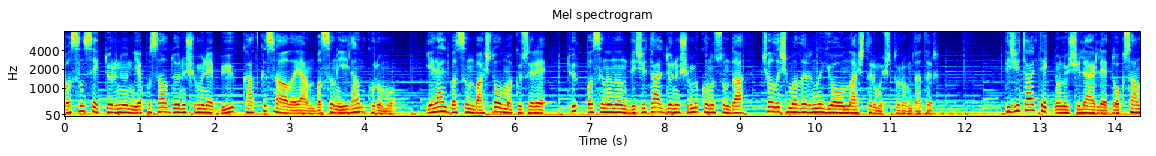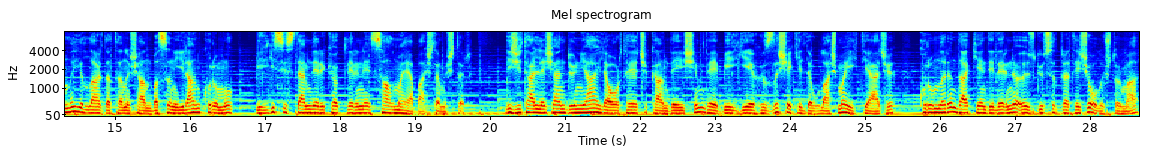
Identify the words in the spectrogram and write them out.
basın sektörünün yapısal dönüşümüne büyük katkı sağlayan Basın İlan Kurumu, yerel basın başta olmak üzere Türk basınının dijital dönüşümü konusunda çalışmalarını yoğunlaştırmış durumdadır. Dijital teknolojilerle 90'lı yıllarda tanışan Basın İlan Kurumu, bilgi sistemleri köklerini salmaya başlamıştır. Dijitalleşen dünya ile ortaya çıkan değişim ve bilgiye hızlı şekilde ulaşma ihtiyacı, kurumların da kendilerine özgü strateji oluşturma,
